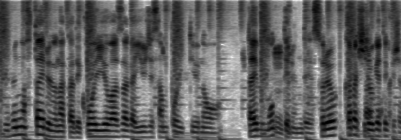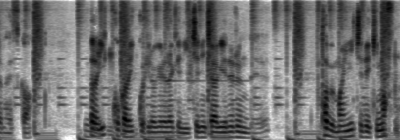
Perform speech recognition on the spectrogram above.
自分のスタイルの中でこういう技がユージさんっぽいっていうのを、だいぶ持ってるんで、それから広げていくじゃないですか。ただ、1個から1個広げるだけで1日あげれるんで、多分毎日できますね。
